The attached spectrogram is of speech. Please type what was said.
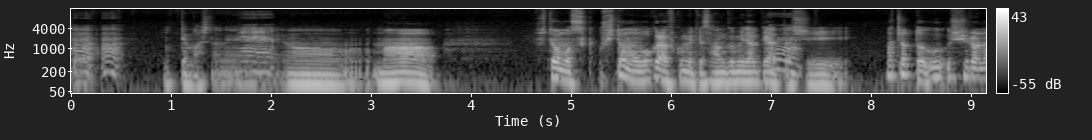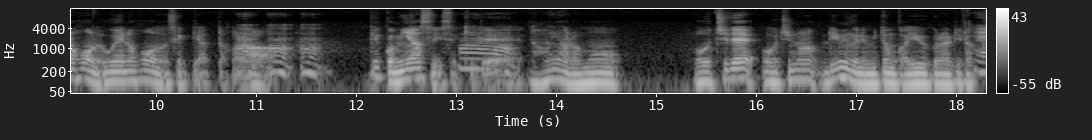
うんうんうん。行ってましたね。ね。うん。まあ人もす人も僕ら含めて3組だけやったし、まあ、ちょっとう後ろの方の上の方の席やったから、うんうんうん。結構見やすい席で、うん。なんやろもうお家でお家のリビングで見とんかいうぐらいリラックスし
